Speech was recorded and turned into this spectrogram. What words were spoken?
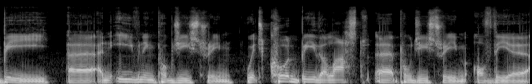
be uh, an evening PUBG stream, which could be the last uh, PUBG stream of the year.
